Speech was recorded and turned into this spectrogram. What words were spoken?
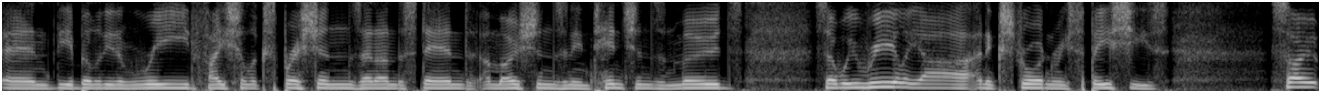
and the ability to read facial expressions and understand emotions and intentions and moods. So we really are an extraordinary species. So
